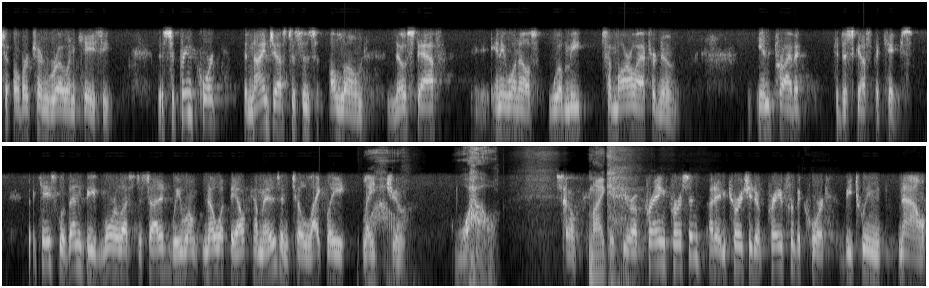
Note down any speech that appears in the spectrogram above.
to overturn Roe and Casey. The Supreme Court, the nine justices alone, no staff, anyone else, will meet tomorrow afternoon in private to discuss the case. The case will then be more or less decided. We won't know what the outcome is until likely late June. Wow. So, Mike. if you're a praying person, I'd encourage you to pray for the court between now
